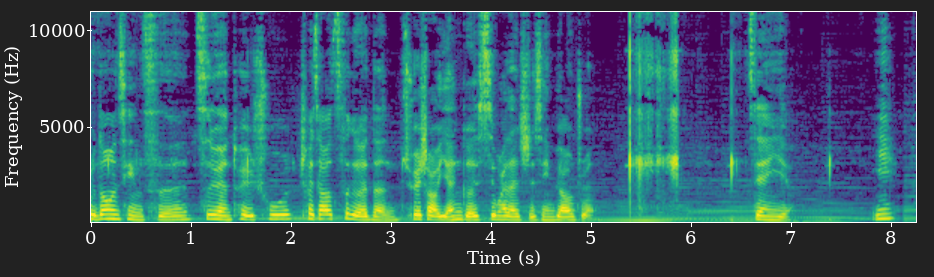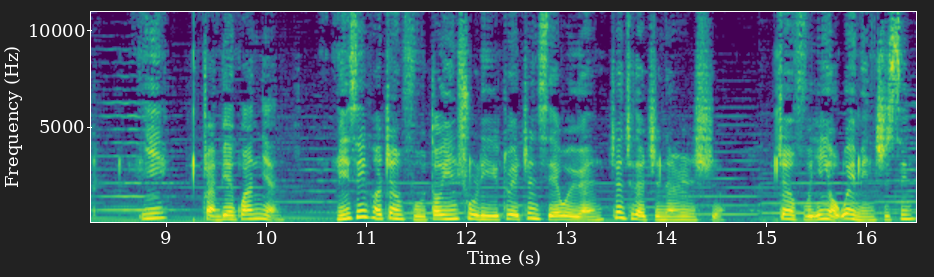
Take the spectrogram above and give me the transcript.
主动请辞、自愿退出、撤销资格等，缺少严格细化的执行标准。建议：一、一转变观念，明星和政府都应树立对政协委员正确的职能认识，政府应有为民之心，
